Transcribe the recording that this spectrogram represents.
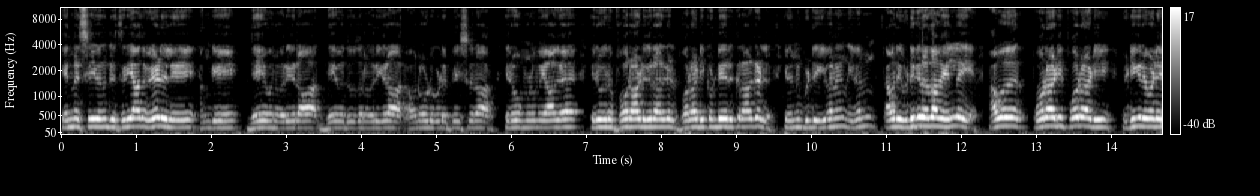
என்ன செய்வது என்று தெரியாத வேளையிலே அங்கே தேவன் வருகிறார் தேவதூதன் வருகிறார் அவனோடு கூட பேசுகிறார். இரவு முழுமையாக இருவரும் போராடுகிறார்கள் போராடி கொண்டே இருக்கிறார்கள். இவன் விடு இவன் இவன் அவரை விடுகிறதாக இல்லை. அவர் போராடி போராடி விடுகிறவளை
